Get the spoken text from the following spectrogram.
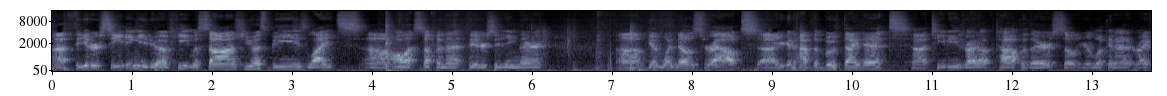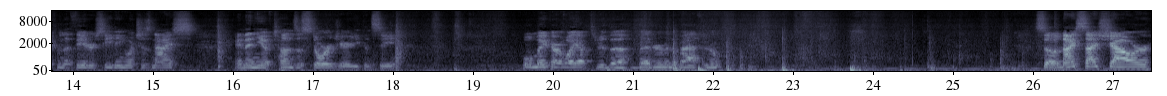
uh, theater seating. You do have heat massage, USBs, lights, um, all that stuff in that theater seating there. Um, good windows throughout. Uh, you're going to have the booth dinette. Uh, TV's right up top of there, so you're looking at it right from the theater seating, which is nice. And then you have tons of storage here, you can see. We'll make our way up through the bedroom and the bathroom. So nice size shower.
